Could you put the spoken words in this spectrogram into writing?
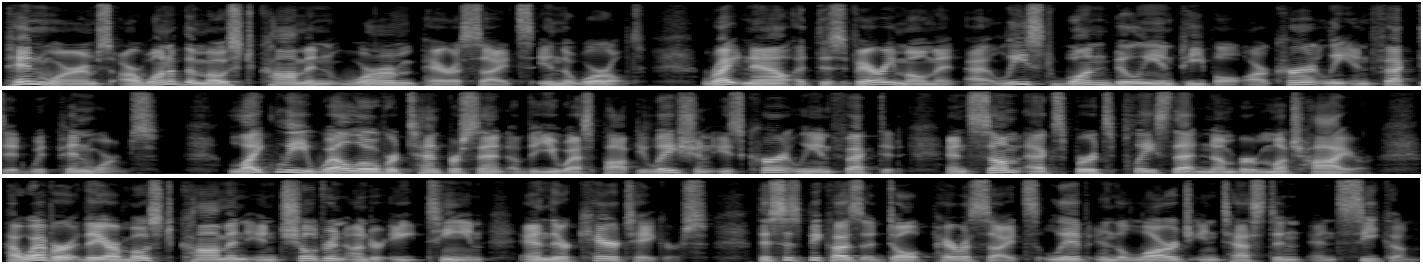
Pinworms are one of the most common worm parasites in the world. Right now, at this very moment, at least 1 billion people are currently infected with pinworms. Likely well over 10% of the US population is currently infected, and some experts place that number much higher. However, they are most common in children under 18 and their caretakers. This is because adult parasites live in the large intestine and cecum.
